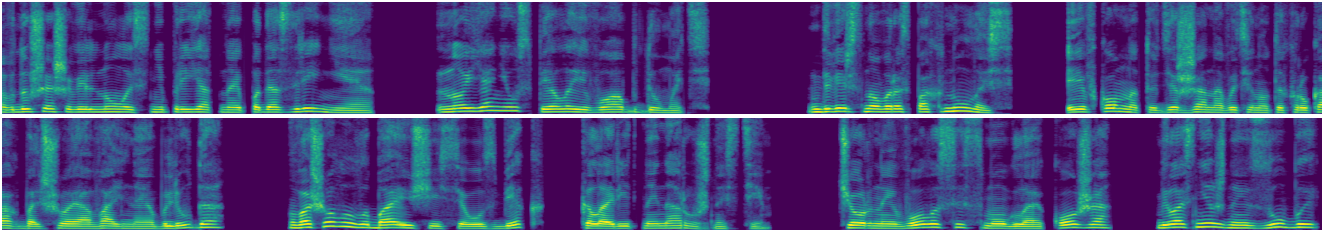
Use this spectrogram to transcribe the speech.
В душе шевельнулось неприятное подозрение, но я не успела его обдумать. Дверь снова распахнулась, и в комнату, держа на вытянутых руках большое овальное блюдо, вошел улыбающийся узбек колоритной наружности. Черные волосы, смуглая кожа, белоснежные зубы,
